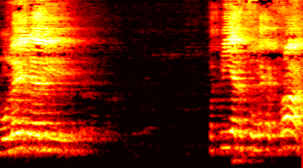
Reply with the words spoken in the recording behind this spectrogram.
Mulai dari tepian sungai Efrat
